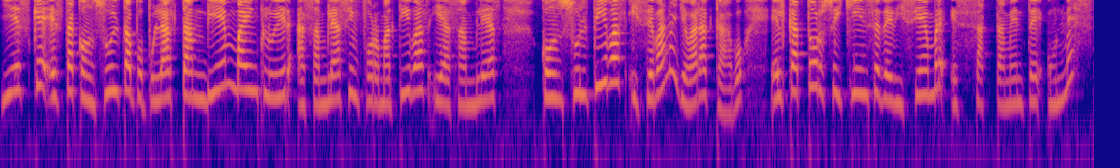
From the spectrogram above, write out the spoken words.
Y es que esta consulta popular también va a incluir asambleas informativas y asambleas consultivas y se van a llevar a cabo el 14 y 15 de diciembre, es exactamente un mes,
